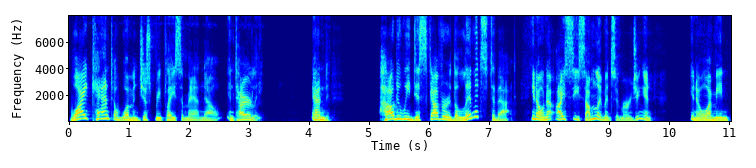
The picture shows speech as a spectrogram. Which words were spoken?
Why can't a woman just replace a man now entirely? And how do we discover the limits to that? You know, now I see some limits emerging, and you know, I mean,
